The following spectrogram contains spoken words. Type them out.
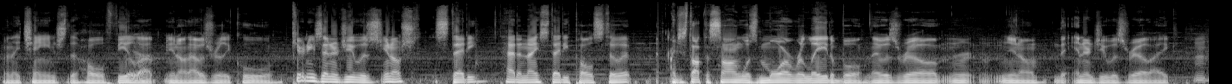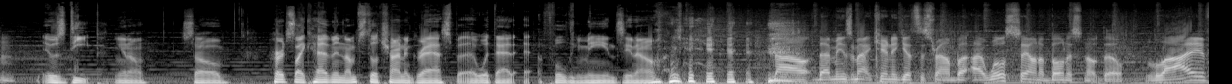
when they changed the whole feel Yeah. up. You know that was really cool. Kearney's energy was you know sh- steady, had a nice steady pulse to it. I just thought the song was more relatable. It was real, you know, the energy was real. Like it was deep, you know. So hurts like heaven. I'm still trying to grasp uh, what that uh, fully means, you know. Now, that means Matt Kearney gets this round, but I will say on a bonus note though, live,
